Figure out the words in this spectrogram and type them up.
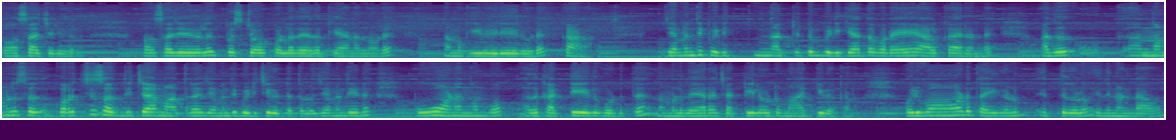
റോസാ ചെടികൾ റോസാ ചെടികൾ ഇപ്പോൾ സ്റ്റോക്ക് ഉള്ളത് ഏതൊക്കെയാണെന്നൂടെ നമുക്ക് ഈ വീഡിയോയിലൂടെ കാണാം. ജമന്തി പിടി നട്ടിട്ടും പിടിക്കാത്ത കുറേ ആൾക്കാരുണ്ട്. അത് നമ്മൾ കുറച്ച് ശ്രദ്ധിച്ചാൽ മാത്രമേ ജമന്തി പിടിച്ച് കിട്ടത്തുള്ളൂ. ജമന്തിയുടെ പൂ ഉണങ്ങുമ്പോൾ അത് കട്ട് ചെയ്ത് കൊടുത്ത് നമ്മൾ വേറെ ചട്ടിയിലോട്ട് മാറ്റി വെക്കണം. ഒരുപാട് തൈകളും എത്തുകളും ഇതിനുണ്ടാവും.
